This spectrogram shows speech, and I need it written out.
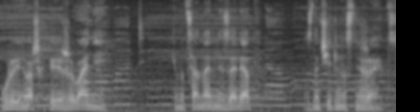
уровень ваших переживаний, эмоциональный заряд значительно снижается.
